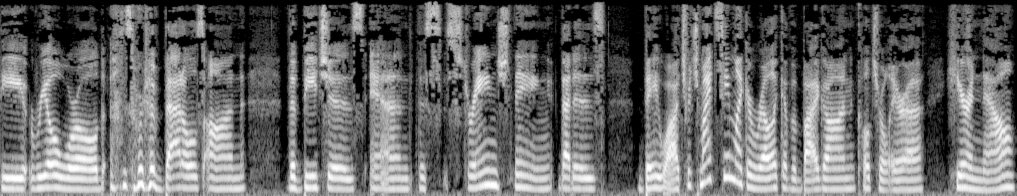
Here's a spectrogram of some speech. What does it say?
the real world sort of battles on the beaches and this strange thing that is Baywatch, which might seem like a relic of a bygone cultural era here and now.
